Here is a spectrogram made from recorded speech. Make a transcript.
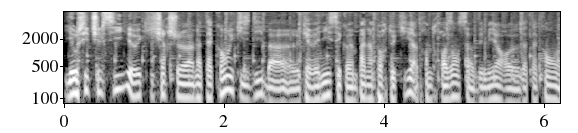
il y a aussi Chelsea euh, qui cherche un attaquant et qui se dit, bah, Cavani, c'est quand même pas n'importe qui, à 33 ans, c'est un des meilleurs euh, attaquants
